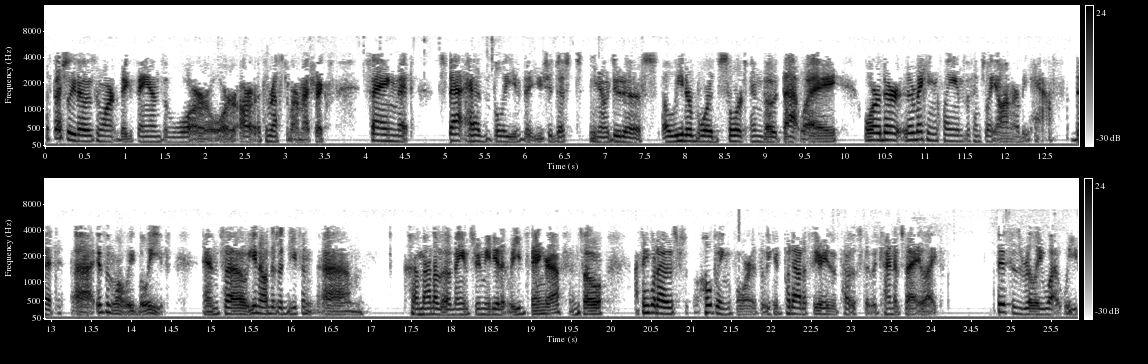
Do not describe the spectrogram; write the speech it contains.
especially those who aren't big fans of war or our, the rest of our metrics, saying that stat heads believe that you should just, you know, do to a leaderboard sort and vote that way, or they're they're making claims essentially on our behalf that uh, isn't what we believe. And so, you know, there's a decent um, amount of the mainstream media that reads Fangraphs, and so I think what I was hoping for is that we could put out a series of posts that would kind of say like, this is really what we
